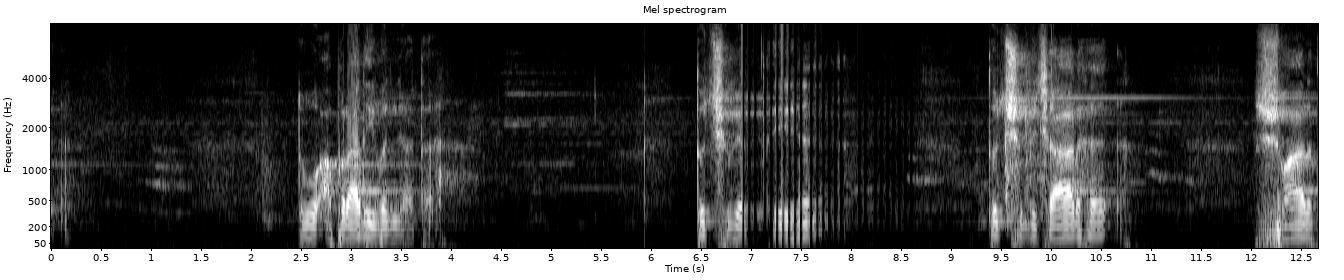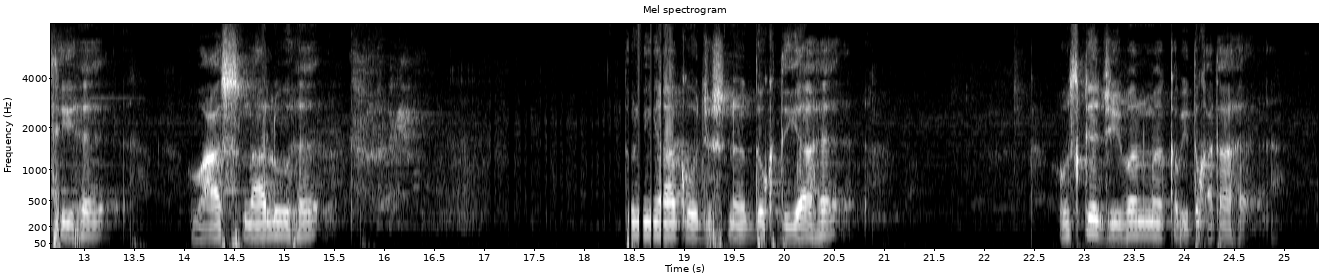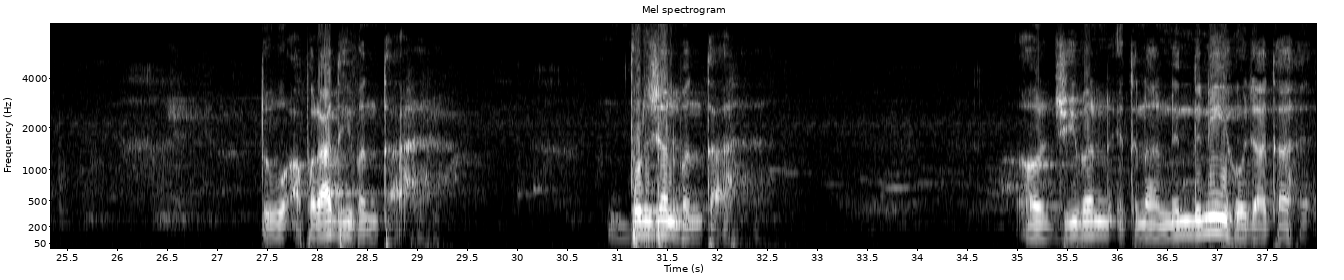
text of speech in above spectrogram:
तो वो अपराधी बन जाता है। तुच्छ व्यक्ति है, तुच्छ विचार है, स्वार्थी है, वासनालु है। दुनिया को जिसने दुख दिया है, उसके जीवन में कभी दुख आता है। तो वो अपराधी बनता है, दुर्जन बनता है। और जीवन इतना निंदनीय हो जाता है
